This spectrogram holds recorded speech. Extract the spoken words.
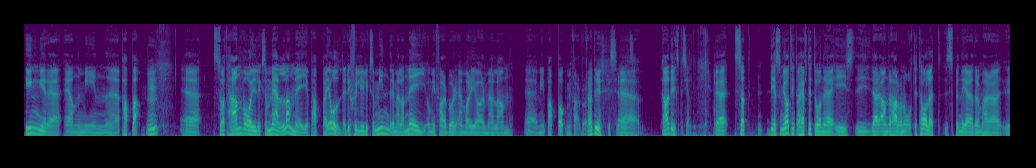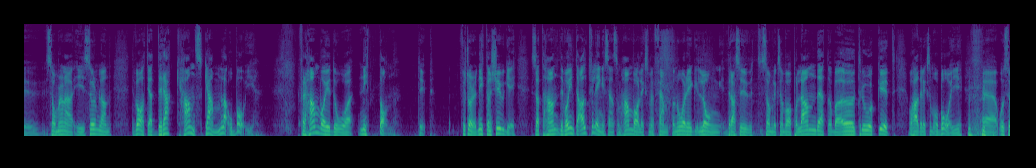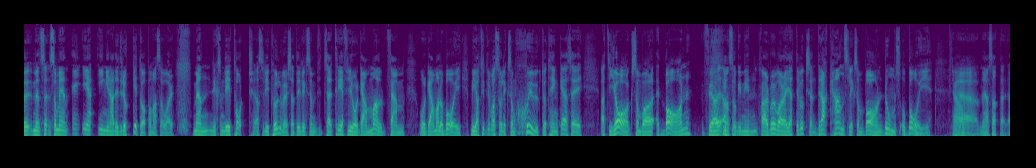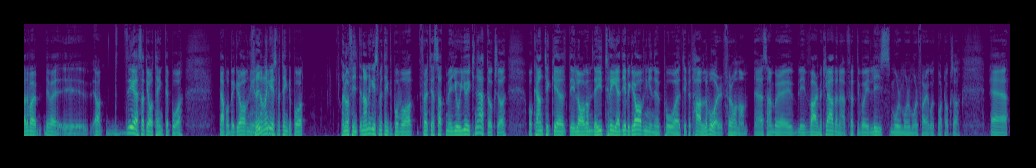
Yngre än min eh, pappa Mm. Eh, så att han var ju liksom mellan mig och pappa i ålder. Det skiljer ju liksom mindre mellan mig och min farbror än vad det gör mellan eh, min pappa och min farbror. Ja, det är ju speciellt. Ja, det är lite speciellt. Eh, så att det som jag tyckte var häftigt då när jag i, i där andra halvan av 80-talet spenderade de här eh, somrarna i Sörmland. Det var att jag drack hans gamla O'boy. För han var ju då 19, typ. Förstår du? 1920. Så att han, det var ju inte allt för länge sedan som han var liksom en 15-årig långdrasut som liksom var på landet och bara tråkigt och hade liksom O'boy. eh, och så, men som en, en, ingen hade druckit då på massa år. Men liksom det är torrt, alltså det är pulver så att det är liksom så här, tre, fyra år gammal, fem år gammal O'boy. Men jag tyckte det var så liksom sjukt att tänka sig att jag som var ett barn för jag ansåg ju min farbror vara jättevuxen, drack hans liksom barndoms O'boy. Ja. Eh, när jag satt där. Ja, det var, det var, eh, ja, det satt jag och tänkte på där på begravningen. Fint en annan grej som jag tänkte på Ja, det var fint. En annan grej som jag tänkte på var för att jag satt med Jojo i knät också Och han tycker att det är lagom Det är ju tredje begravningen nu på typ ett halvår för honom eh, Så han börjar ju bli varm i kläderna För att det var ju Lis mormor och morfar har gått bort också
